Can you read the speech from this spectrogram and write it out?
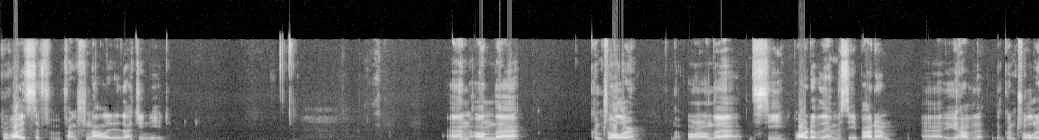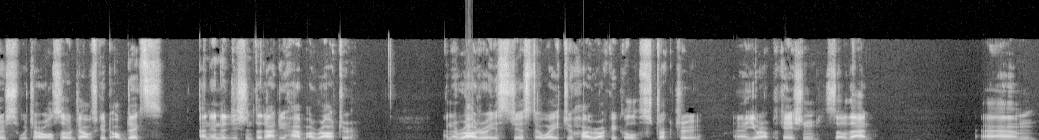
provides the functionality that you need. And on the controller, or on the C part of the MVC pattern, uh, you have the, controllers, which are also JavaScript objects, and in addition to that, you have a router. And a router is just a way to hierarchical structure uh, your application so that um,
